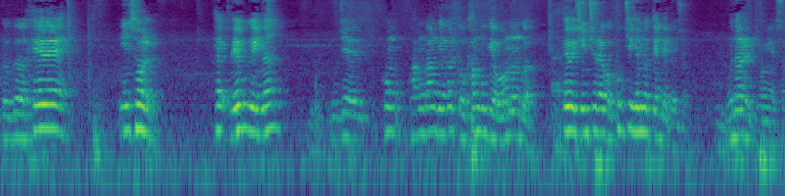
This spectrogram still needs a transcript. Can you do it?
그거 해외 인솔, 해, 외국에 있는 이제 공- 관광객을 또 한국에 오는 것, 해외 진출하고 국제 협력된다 그죠. 문화를 통해서.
